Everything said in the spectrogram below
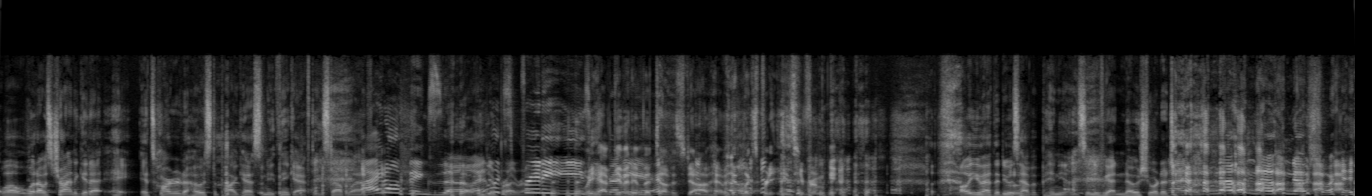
Well, what I was trying to get at, hey, it's harder to host a podcast than you think, Afton. Stop laughing. I don't think so. it You're looks probably right. pretty easy. We have from given him the here. toughest job. it looks pretty easy from here. All you have to do is have opinions, and you've got no shortage of those. No, no, no shortage.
